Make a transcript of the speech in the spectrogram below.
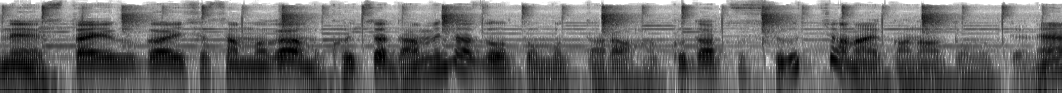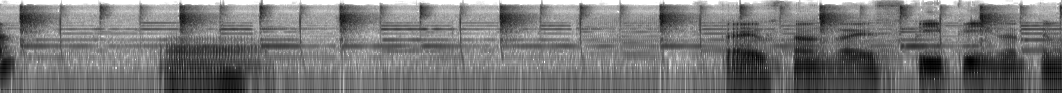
ね、スタイフ会社様が、もうこいつはダメだぞと思ったら剥奪するんじゃないかなと思ってね。うん。スタイフさんが SPP になっても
